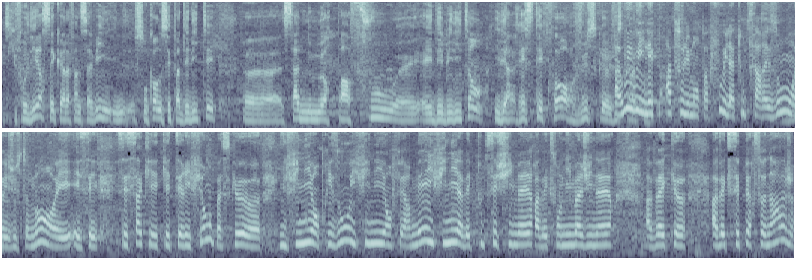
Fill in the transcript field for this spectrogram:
Ce qu'il faut dire, c'est qu'à la fin de sa vie, son corps ne s'est pas délité. Euh, Sade ne meurt pas fou et, débilitant. Il est resté fort jusqu'à Ah oui, oui, il n'est absolument pas fou. Il a toute sa raison et justement, et, c'est ça qui est, terrifiant parce que euh, il finit en prison, il finit enfermé, il finit avec toutes ses chimères, avec son imaginaire, avec, euh, avec ses personnages.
